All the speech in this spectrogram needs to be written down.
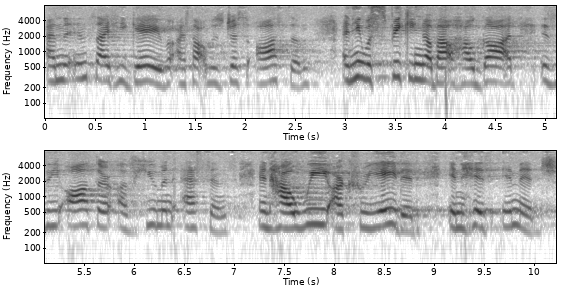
and the insight he gave I thought was just awesome. And he was speaking about how God is the author of human essence and how we are created in his image.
